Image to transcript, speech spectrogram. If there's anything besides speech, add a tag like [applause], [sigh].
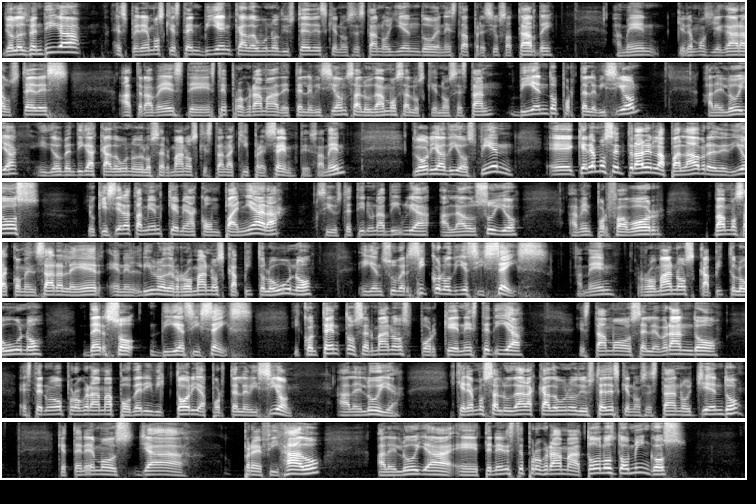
Dios les bendiga. Esperemos que estén bien cada uno de ustedes que nos están oyendo en esta preciosa tarde. Amén. Queremos llegar a ustedes a través de este programa de televisión. Saludamos a los que nos están viendo por televisión. Aleluya. Y Dios bendiga a cada uno de los hermanos que están aquí presentes. Amén. Gloria a Dios. Bien, eh, queremos entrar en la palabra de Dios. Yo quisiera también que me acompañara, si usted tiene una Biblia al lado suyo. Amén, por favor. Vamos a comenzar a leer en el libro de Romanos capítulo 1 y en su versículo 16. Amén. Romanos capítulo 1, verso 16. Y contentos hermanos porque en este día estamos celebrando este nuevo programa Poder y Victoria por televisión. Aleluya. Queremos saludar a cada uno de ustedes que nos están oyendo, que tenemos ya prefijado, aleluya, eh, tener este programa todos los domingos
